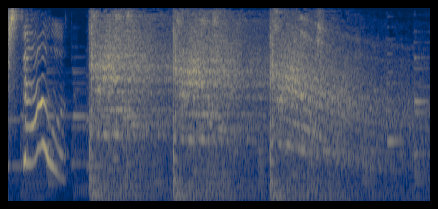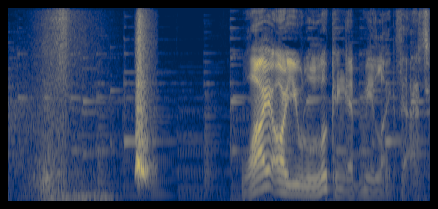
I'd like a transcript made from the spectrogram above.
cell! Why are you looking at me like that?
